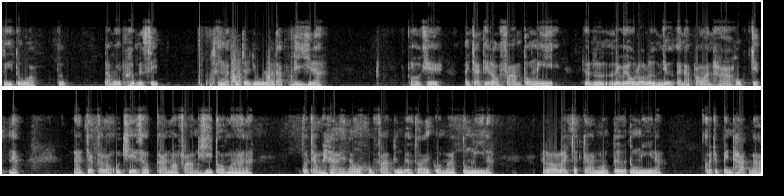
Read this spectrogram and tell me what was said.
สี่ตัวปึ๊บดาเมจเพิ่มเป็นสิบซึ่งมันก็จะอยู่ระดับดีนะ โอเค หลังจากที่เราฟาร์มตรงนี้จนเลเวลเราเริ่มเยอะนะ ประมาณห้าหกเจ็ดเนี่ยน่าจะกำลังโอเคสำหรับการมาฟาร์มที่ต่อมานะก็จำไม่ได้นะว่าผมฟาร์มถึงเลเวลเท่าไหร่ก่อนมาตรงนี้นะเราไล่จัดการมอนเตอร์ตรงนี้นะก็จะเป็นธาตุน้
